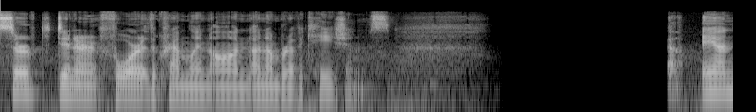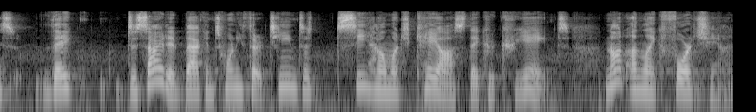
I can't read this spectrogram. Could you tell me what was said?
served dinner for the Kremlin on a number of occasions. And they decided back in 2013 to see how much chaos they could create, not unlike 4chan,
